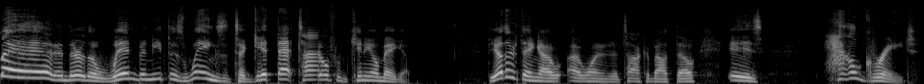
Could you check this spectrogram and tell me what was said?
man," and they're the wind beneath his wings to get that title from Kenny Omega. The other thing I, I wanted to talk about though is how great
